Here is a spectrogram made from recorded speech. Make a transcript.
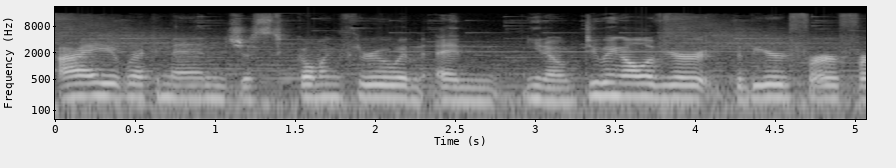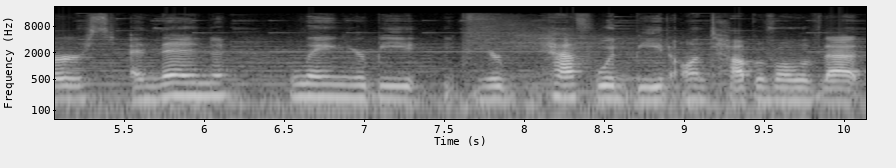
I recommend just going through and, and you know, doing all of your the beard fur first, and then laying your bead, your half wood bead on top of all of that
